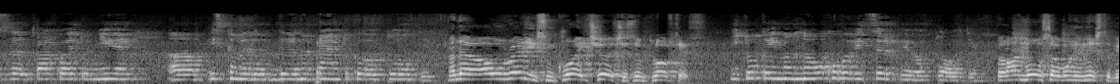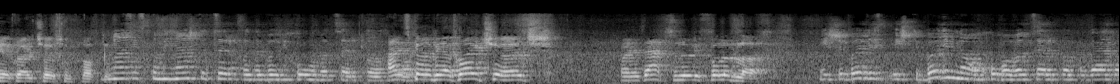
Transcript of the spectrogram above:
за това, което ние а, искаме да, да направим тук в Пловдив. And there are already some great churches in Plovdiv. И тук има много хубави църкви в Пловдив. But I'm also wanting this to be a great church in Plovdiv. Но аз искам и нашата църква да бъде хубава църква. в And it's Пловдив. going to be a great church when it's absolutely full of love. И ще, бъде, и ще бъде много хубава църква, когато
